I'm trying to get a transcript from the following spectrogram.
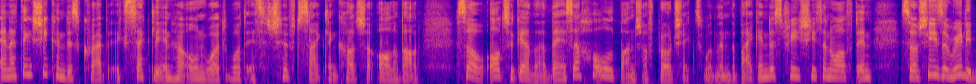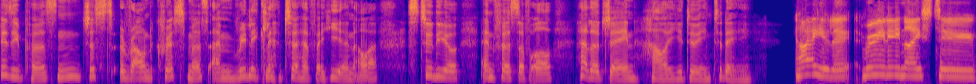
And I think she can describe exactly in her own word what is Shift Cycling Culture all about. So altogether, there's a whole bunch of projects within the bike industry she's involved in. So she's a really busy person just around Christmas. I'm really glad to have her here in our studio. And first of all, hello, Jane. How are you doing today? Hi, Yuli. Really nice to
